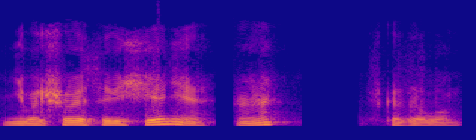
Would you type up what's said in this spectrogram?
«Небольшое совещание, а?» — сказал он.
